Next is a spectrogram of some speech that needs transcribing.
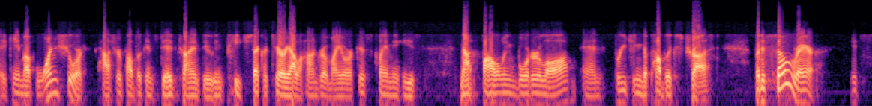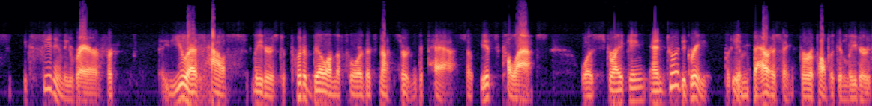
They came up one short. House Republicans did trying to impeach Secretary Alejandro Mayorkas, claiming he's not following border law and breaching the public's trust. But it's so rare. It's exceedingly rare for U.S. House leaders to put a bill on the floor that's not certain to pass. So its collapse was striking and, to a degree, pretty embarrassing for Republican leaders.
